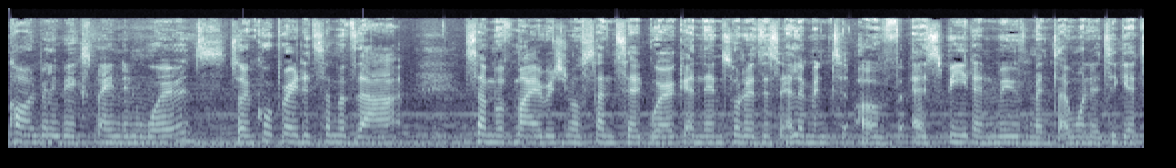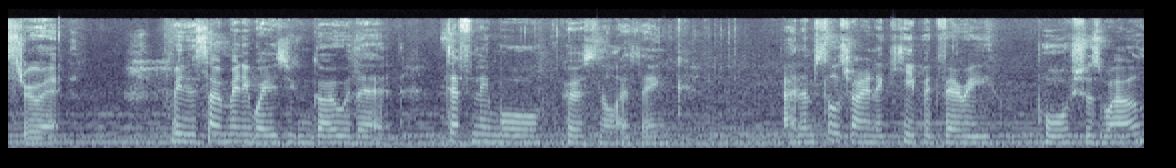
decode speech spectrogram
can't really be explained in words. So I incorporated some of that, some of my original sunset work, and then sort of this element of uh, speed and movement I wanted to get through it. I mean, there's so many ways you can go with it. Definitely more personal, I think. And I'm still trying to keep it very Porsche as well,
